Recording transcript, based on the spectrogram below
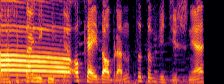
o naszych tajnych misjach. okej, dobra, no to to widzisz, nie?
